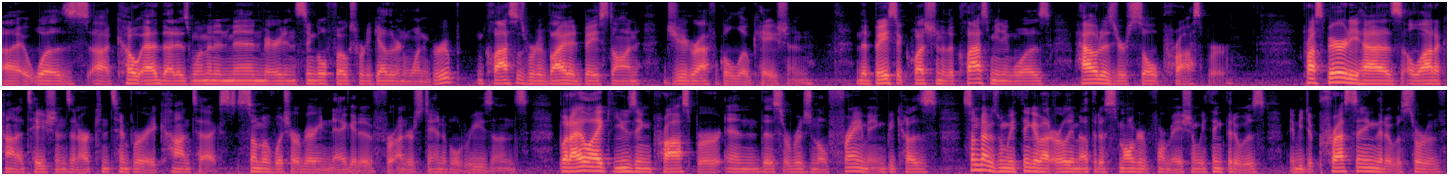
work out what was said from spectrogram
Uh, it was uh, co ed, that is, women and men, married and single folks were together in one group, and classes were divided based on geographical location. And the basic question of the class meeting was how does your soul prosper? Prosperity has a lot of connotations in our contemporary context, some of which are very negative for understandable reasons. But I like using prosper in this original framing because sometimes when we think about early Methodist small group formation, we think that it was maybe depressing, that it was sort of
